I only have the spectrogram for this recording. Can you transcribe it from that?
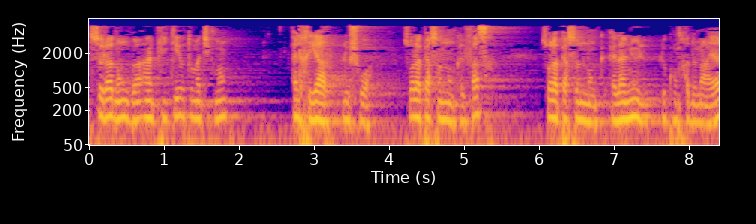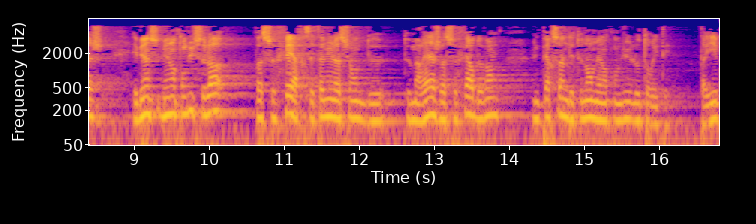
cela donc va impliquer automatiquement al-khiyar, le choix. Soit la personne donc elle fasse, soit la personne donc elle annule le contrat de mariage, et bien entendu cela va se faire, cette annulation de, mariage va se faire devant une personne détenant bien entendu l'autorité. Taïb.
